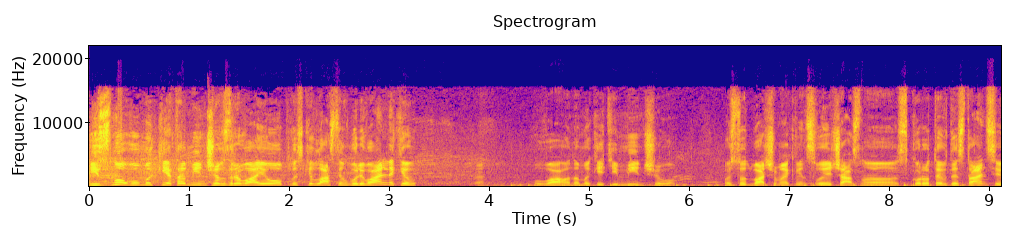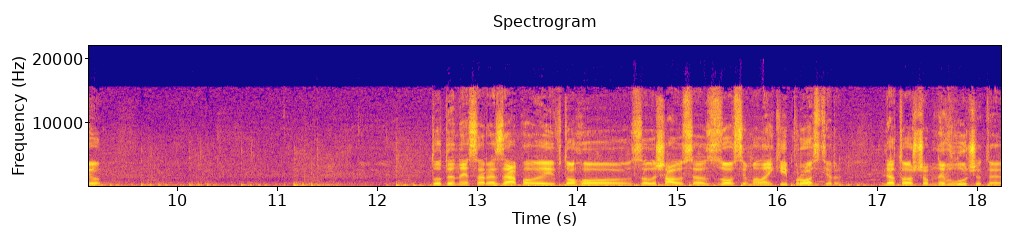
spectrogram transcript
І знову Микита Мінчев зриває оплески власних болівальників. Увага на Микиті Мінчеву. Ось тут бачимо, як він своєчасно скоротив дистанцію. До Дениса Резепова і в того залишався зовсім маленький простір для того, щоб не влучити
